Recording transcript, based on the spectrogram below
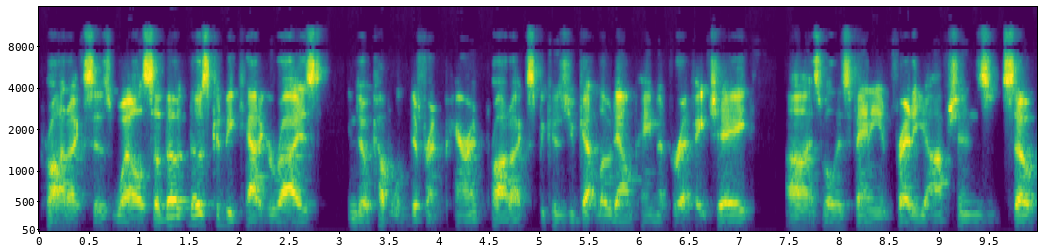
products as well so th- those could be categorized into a couple of different parent products because you've got low down payment for FHA uh, as well as Fannie and Freddie options. So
